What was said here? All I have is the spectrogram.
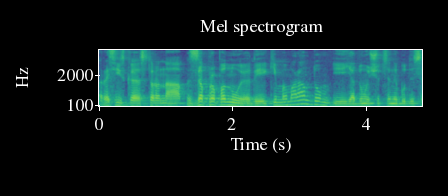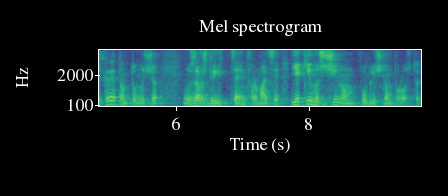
російська сторона запропонує деякий меморандум, і я думаю, що це не буде секретом, тому що ну, завжди ця інформація якимось чином в публічному просторі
